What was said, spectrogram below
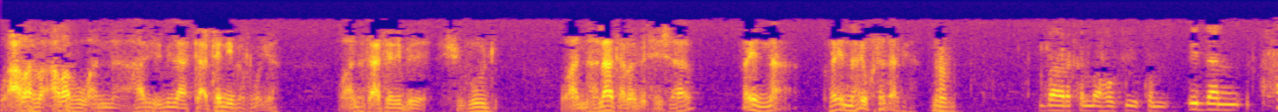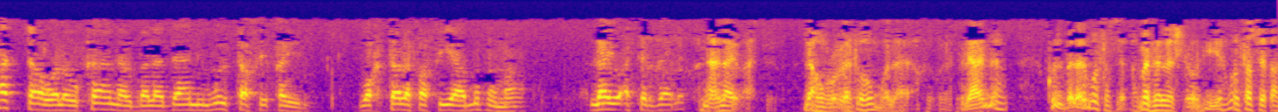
وعرفوا أن هذه البلاد تعتني بالرؤيا وأنها تعتني بالشهود وأنها لا تعمل بالحساب فإن فإنها يقتدى بها. نعم. بارك الله فيكم. إذا حتى ولو كان البلدان ملتصقين واختلف صيامهما لا يؤثر ذلك؟ لا لا يؤثر. لهم رؤيتهم ولا لأن كل بلد ملتصقة. مثلا السعودية ملتصقة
